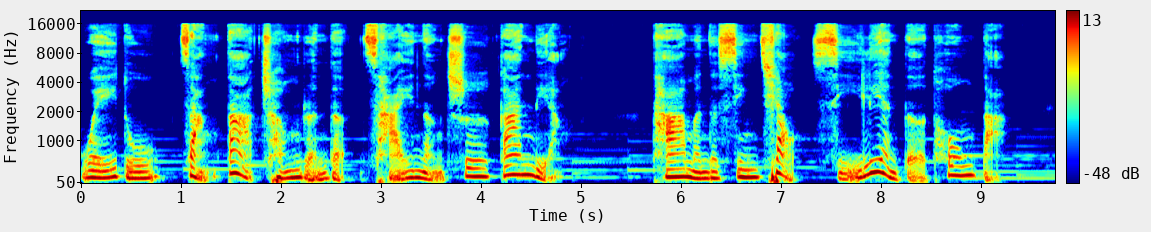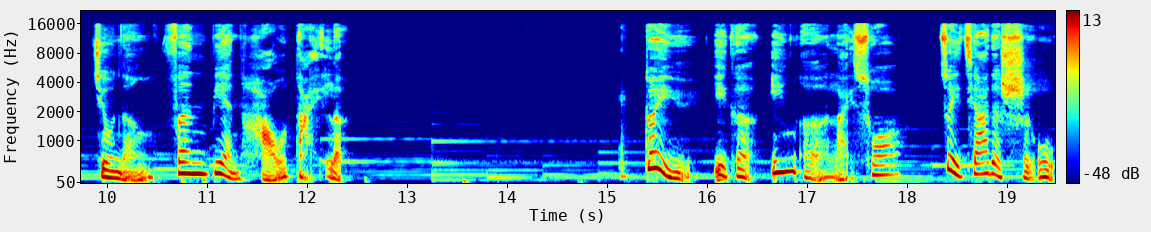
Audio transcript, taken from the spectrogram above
唯独长大成人的才能吃干粮，他们的心窍习练得通达，就能分辨好歹了。对于一个婴儿来说，最佳的食物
